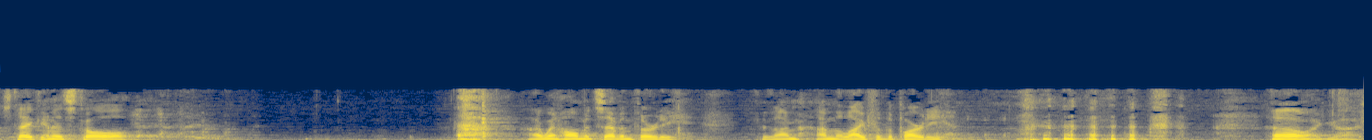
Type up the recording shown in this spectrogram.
it's taking its toll. I went home at 7:30 because I'm I'm the life of the party. oh my gosh.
